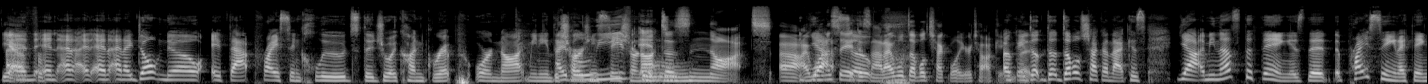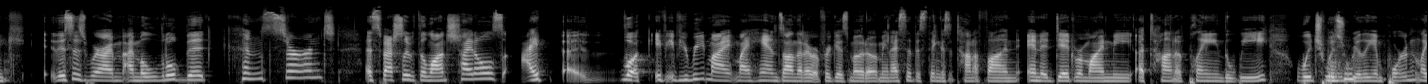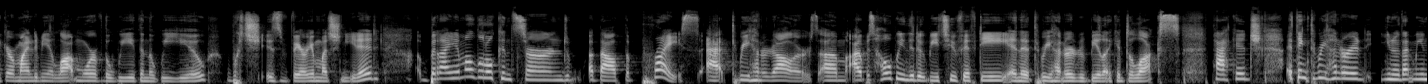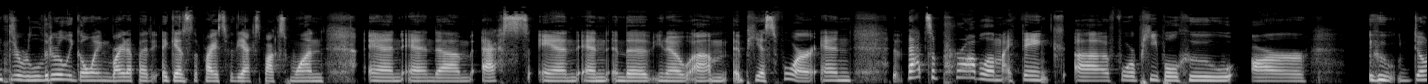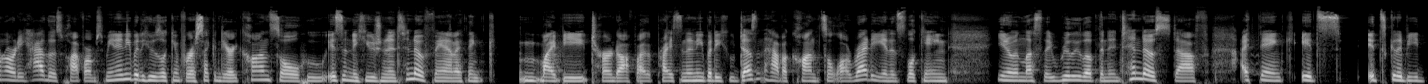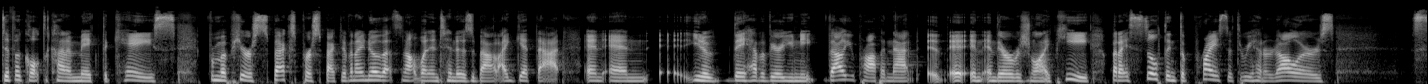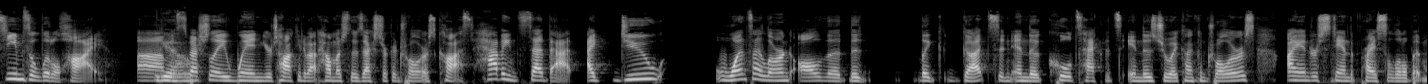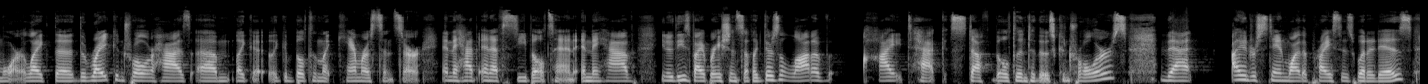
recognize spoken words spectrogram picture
Yeah, and, for- and, and and and I don't know if that price includes the Joy-Con grip or not, meaning the I charging station or not. It does not. Uh, I yeah, want to say so, it does not. I will double check while you're talking. Okay, d- d- double check on that because yeah, I mean that's the thing is that the pricing. I think this is where I'm I'm a little bit concerned, especially with the launch titles. I uh, look, if, if you read my my hands on that I wrote for Gizmodo, I mean, I said this thing is a ton of fun, and it did remind me a ton of playing the Wii, which was mm-hmm. really important. Like, it reminded me a lot more of the Wii than the Wii U, which is very much needed. But I am a little concerned about the price at three hundred dollars. Um, I was hoping that it would be two fifty, and that three hundred would be like a deluxe package. I think three hundred, you know, that means they're literally going right up at, against the price for the Xbox One and and um, X and and and the you know um, PS4. And that's a problem, I think, uh, for people who are who don't already have those platforms. I mean, anybody who's looking for a secondary console who isn't a huge Nintendo fan, I think might be turned off by the price. And anybody who doesn't have a console already and is looking, you know, unless they really love the Nintendo stuff, I think it's it's going to be difficult to kind of make the case from a pure specs perspective. And I know that's not what Nintendo's about. I get that. And, and, you know, they have a very unique value prop in that, in, in their original IP. But I still think the price of $300 seems a little high. Um, yeah. especially when you're talking about how much those extra controllers cost. Having said that, I do once I learned all the the like guts and, and the cool tech that's in those Joy-Con controllers, I understand the price a little bit more. Like the the right controller has um like a like a built-in like camera sensor and they have NFC built in and they have, you know, these vibration stuff. Like there's a lot of high tech stuff built into those controllers that I understand why the price is what it is,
